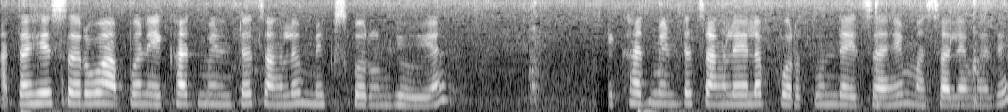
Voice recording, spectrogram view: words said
आता हे सर्व आपण एखाद मिनटं चांगलं मिक्स करून घेऊया. एखाद मिनटं चांगलं याला परतून द्यायचं आहे मसाल्यामध्ये.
